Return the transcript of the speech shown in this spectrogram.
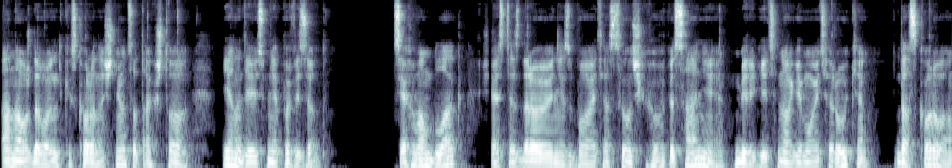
Она уж довольно-таки скоро начнется, так что я надеюсь, мне повезет. Всех вам благ, счастья, здоровья, не забывайте о ссылочках в описании, берегите ноги, мойте руки. До скорого!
